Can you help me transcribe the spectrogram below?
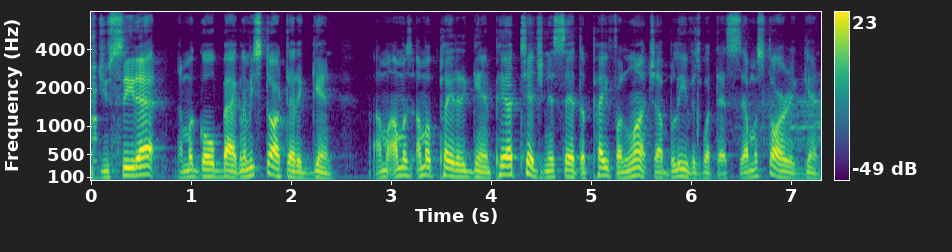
Did you see that? I'm going to go back. Let me start that again. I'm, I'm, I'm going to play that again. Pay attention. It said to pay for lunch, I believe is what that said. I'm going to start it again.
